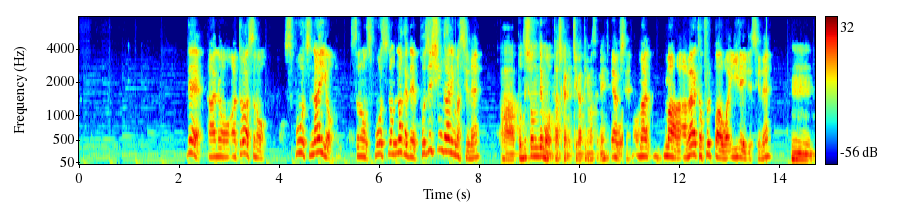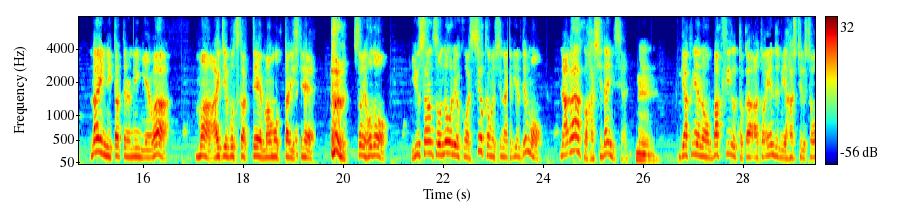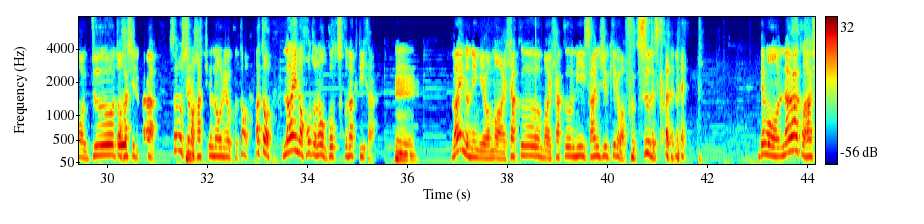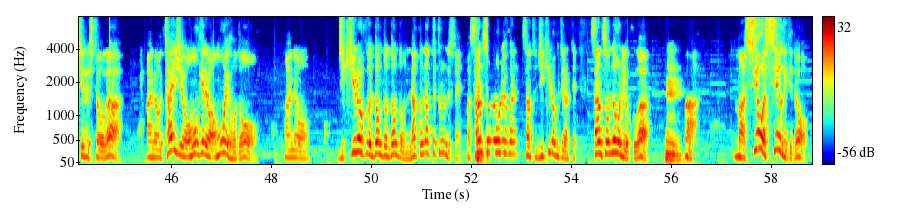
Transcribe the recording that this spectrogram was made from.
で、あの、あとはそのスポーツ内容、そのスポーツの中でポジションがありますよね。ああ、ポジションでも確かに違ってきますよね。まあ、まあ、アメリカフットボールはいい例ですよね。うん。ラインに立ってる人間は、まあ、相手ぶつかって守ったりして、それほど有酸素能力は必要かもしれないけど、でも、長く走りたいんですよね。うん。逆にあの、バックフィールドとか、あとエンドに走ってる人はずーっと走るから、その人の走る能力と、あと、ラインのほどのごつくなくていいから。うん。ラインの人間はまあ100、まあ102、30キロは普通ですからね。でも長く走る人が、あの、体重重ければ重いほど、あの、持久力がどんどんどんどんなくなってくるんですね。まあ、酸素能力がね、酸素、持久力じゃなくて、酸素能力は、うん。まあ、まあ、必要は必要だけど、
